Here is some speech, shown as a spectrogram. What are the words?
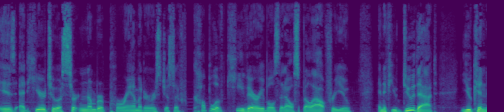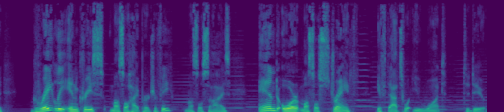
is adhere to a certain number of parameters, just a couple of key variables that I'll spell out for you. And if you do that, you can greatly increase muscle hypertrophy, muscle size, and or muscle strength if that's what you want to do.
